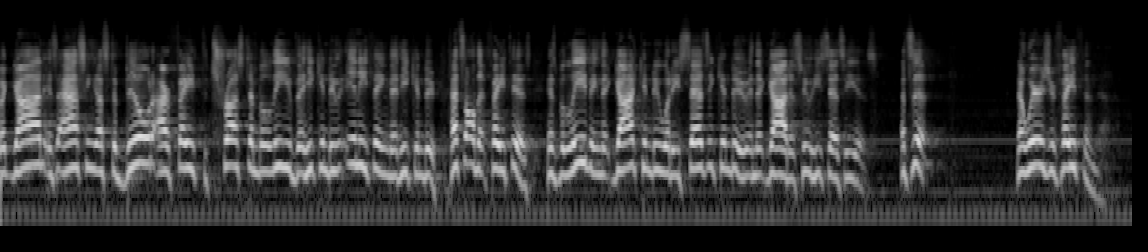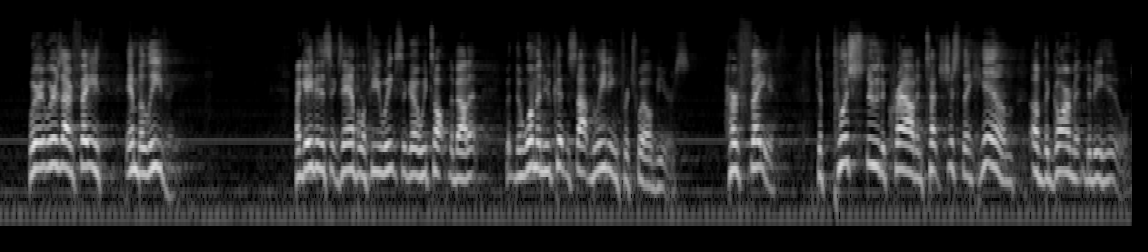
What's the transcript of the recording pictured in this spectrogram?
but God is asking us to build our faith to trust and believe that He can do anything that He can do. That's all that faith is, is believing that God can do what He says He can do and that God is who He says He is. That's it. Now, where is your faith in that? Where, where's our faith in believing? I gave you this example a few weeks ago. We talked about it. But the woman who couldn't stop bleeding for 12 years, her faith to push through the crowd and touch just the hem of the garment to be healed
